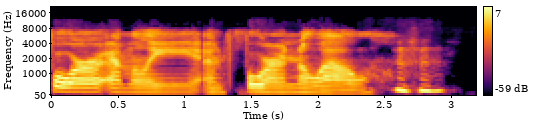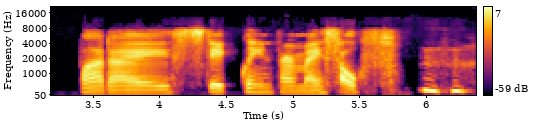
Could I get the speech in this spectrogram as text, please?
for Emily and for Noel, Mhm. But I stay clean for myself Mhm.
